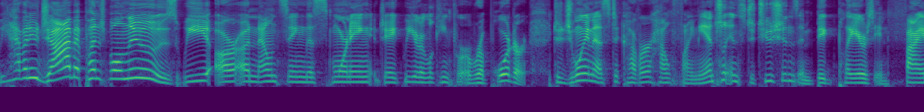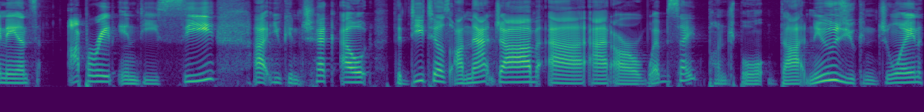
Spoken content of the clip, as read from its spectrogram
we have a new job at Punchbowl News. We are announcing this morning, Jake, we are looking for a reporter to join us to cover how financial institutions and big players in finance operate in DC. Uh, you can check out the details on that job uh, at our website, punchbowl.news. You can join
